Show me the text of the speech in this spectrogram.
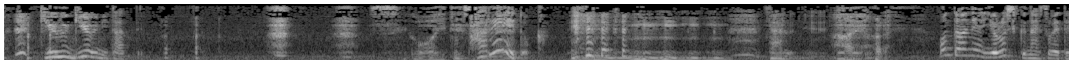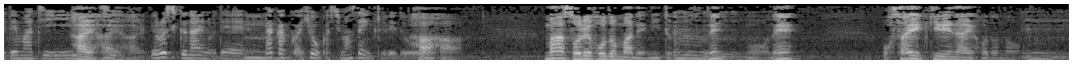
ぎゅうぎゅうに立ってる。すごいです、ね。パレードか。うんうんうんうんうん。なるね。はいはい。本当はね、よろしくない、そうやって出待ち、はいはいはいよろしくないので、うん高くは評価しませんけれど、はあ、はあ、まあ、それほどまでにということですね。うんもうね、抑えきれないほどのうん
